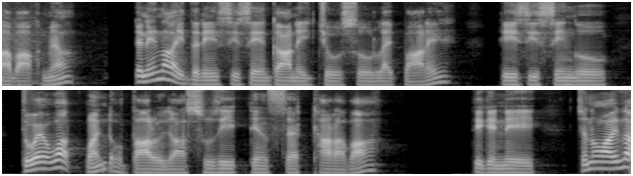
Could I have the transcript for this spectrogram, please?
္ဂလာပါခင်ဗျာတနင်္လာရီသတင်းစီစဉ်ကနေကြိုဆိုလိုက်ပါတယ်ဒီစီစဉ်ကိုဒွယ်ဝတ်ဝန်တော်သားတွေကစူးစီးတင်ဆက်ထားတာပါဒီကနေ့ဇန်နဝါရီလ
